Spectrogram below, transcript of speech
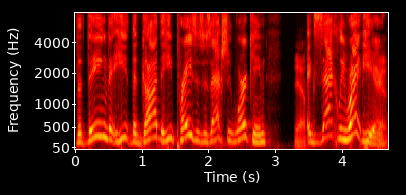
the thing that he, the God that he praises is actually working Yeah. exactly right here.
